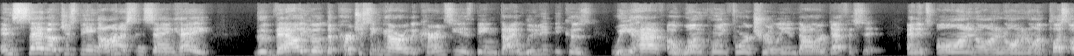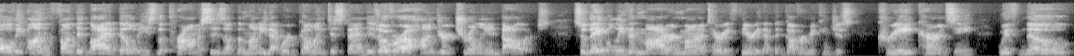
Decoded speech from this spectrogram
Instead of just being honest and saying, "Hey, the value of the purchasing power of the currency is being diluted because we have a 1.4 trillion dollar deficit." and it's on and on and on and on. Plus, all the unfunded liabilities, the promises of the money that we're going to spend is over hundred trillion dollars. So they believe in modern monetary theory that the government can just create currency with no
